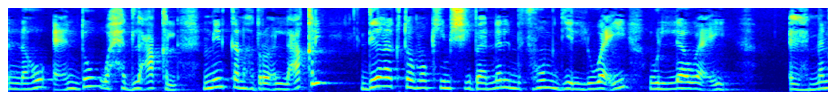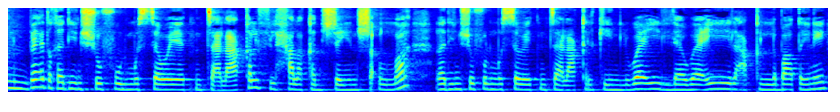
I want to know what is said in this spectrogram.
أنه عنده واحد العقل. من كنهضروا على العقل ديريكتومون كيمشي بالنا المفهوم ديال الوعي واللاوعي. آه من بعد غادي نشوفوا المستويات نتاع العقل في الحلقة الجاية إن شاء الله. غادي نشوفوا المستويات نتاع العقل كاين الوعي اللاوعي العقل الباطني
